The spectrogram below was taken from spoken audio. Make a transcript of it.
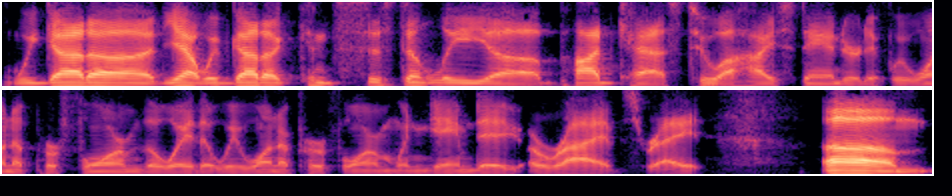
we gotta yeah we've got to consistently uh, podcast to a high standard if we want to perform the way that we want to perform when game day arrives right? Um,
